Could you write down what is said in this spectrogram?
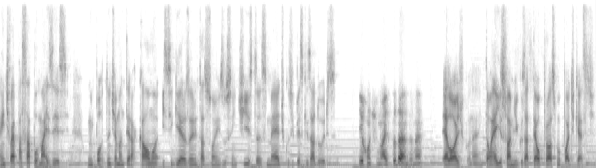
A gente vai passar por mais esse. O importante é manter a calma e seguir as orientações dos cientistas, médicos e pesquisadores. E continuar estudando, né? É lógico, né? Então é isso, amigos. Até o próximo podcast.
